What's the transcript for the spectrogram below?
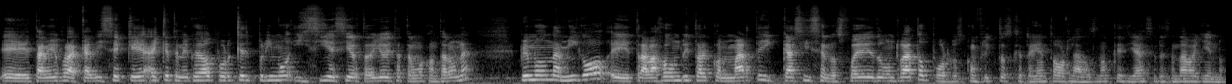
eh, también por acá dice que hay que tener cuidado porque el primo, y sí es cierto, yo ahorita te voy a contar una. Primo de un amigo eh, trabajó un ritual con Marte y casi se nos fue de un rato por los conflictos que traían todos lados, ¿no? Que ya se les andaba yendo.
